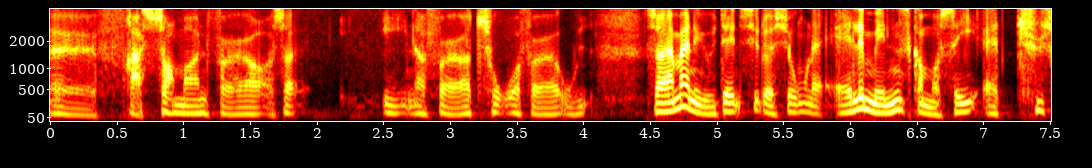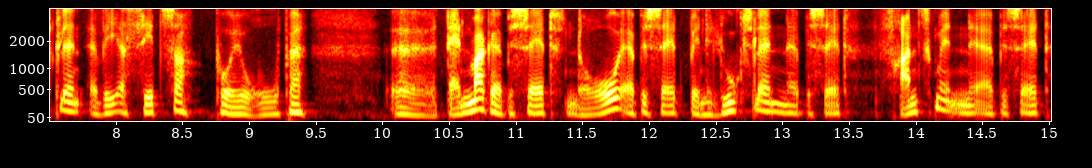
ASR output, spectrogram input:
øh, fra sommeren 40 og så 41, 42 ud, så er man jo i den situation, at alle mennesker må se, at Tyskland er ved at sætte sig på Europa. Øh, Danmark er besat, Norge er besat, Beneluxlandene er besat, franskmændene er besat,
